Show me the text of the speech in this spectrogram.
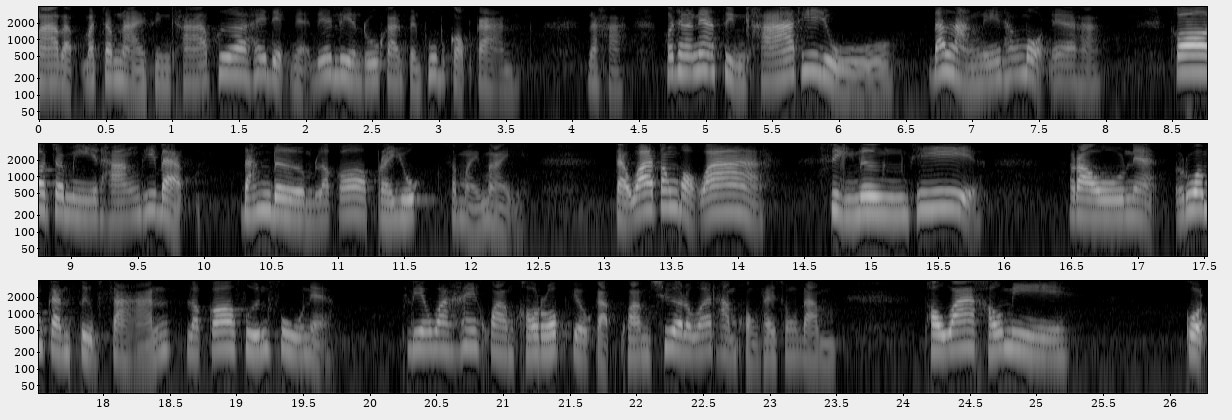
มาแบบมาจำหน่ายสินค้าเพื่อให้เด็กเนี่ยได้เรียนรู้การเป็นผู้ประกอบการนะคะ เพราะฉะนั้นเนี่ยสินค้าที่อยู่ด้านหลังนี้ทั้งหมดเนี่ยนะคะ ก็จะมีทั้งที่แบบดั้งเดิมแล้วก็ประยุกต์สมัยใหม่ แต่ว่าต้องบอกว่าสิ่งหนึ่งที่ เราเนี่ยร่วมกันสืบสารแล้วก็ฟื้นฟูเนี่ยเรียกว่าให้ความเคารพเกี่ยวกับความเชื่อและวัฒนธรรมของไทยทรงดำเพราะว่าเขามีกฎ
